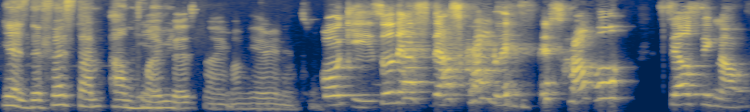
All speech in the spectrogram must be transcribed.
Yes, the first time I'm My hearing. first time I'm hearing it. Okay, so there's there scramblers. They scramble cell signals.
